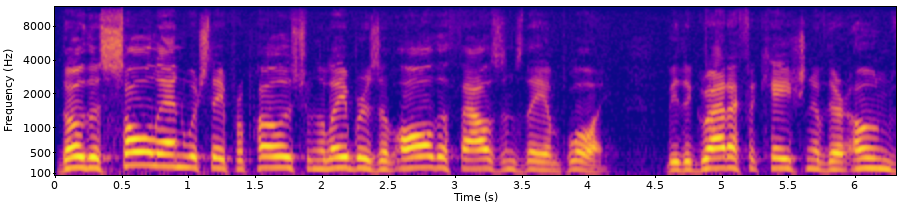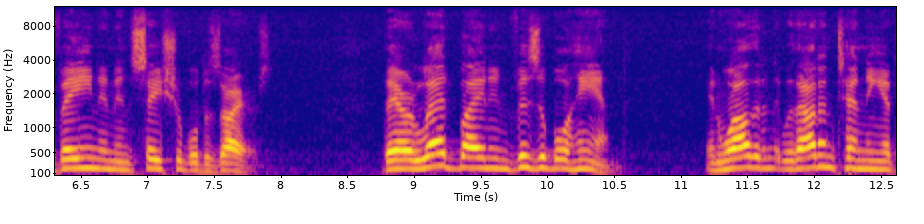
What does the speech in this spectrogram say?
though the sole end which they propose from the labors of all the thousands they employ be the gratification of their own vain and insatiable desires, they are led by an invisible hand, and while without intending it,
